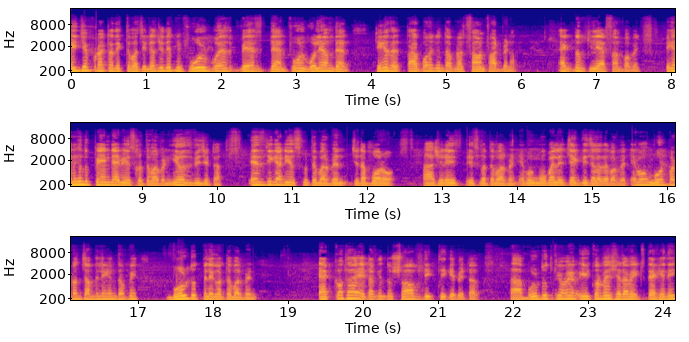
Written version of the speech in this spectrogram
এই যে প্রোডাক্টটা দেখতে পাচ্ছেন, এটা যদি আপনি ফুল বেস দেন ফুল ভলিউম দেন ঠিক আছে? তারপরে কিন্তু আপনার সাউন্ড ফাটবে না। একদম ক্লিয়ার সাউন্ড পাবেন। এখানে কিন্তু পেন ড্রাইভ ইউজ করতে পারবেন ইউএসবি যেটা। এসডি কার্ড ইউজ করতে পারবেন, যেটা বড় সেটা ইউজ করতে পারবেন এবং মোবাইলের জ্যাক দিয়ে চালাতে পারবেন এবং মোট বাটন চাপ দিলে কিন্তু আপনি ব্লুটুথ প্লে করতে পারবেন। এক কথায় এটা কিন্তু সব দিক থেকে বেটার ব্লুটুথ কীভাবে ই করবেন সেটা আমি একটু দেখে দিই।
